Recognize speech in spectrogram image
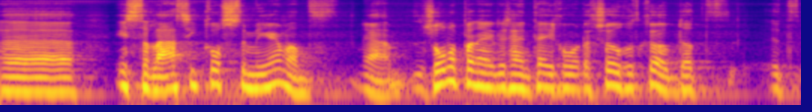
uh, installatiekosten meer. Want ja, zonnepanelen zijn tegenwoordig zo goedkoop dat het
